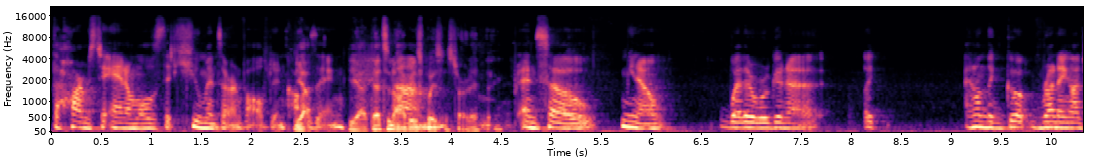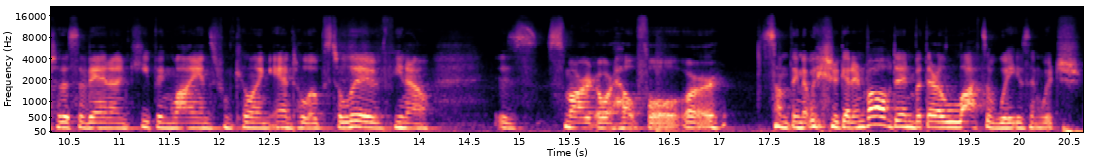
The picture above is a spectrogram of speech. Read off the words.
the harms to animals that humans are involved in causing. Yeah, yeah that's an obvious um, place to start, I think. And so, you know, whether we're gonna like I don't think go, running onto the savannah and keeping lions from killing antelopes to live, you know, is smart or helpful or something that we should get involved in. But there are lots of ways in which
